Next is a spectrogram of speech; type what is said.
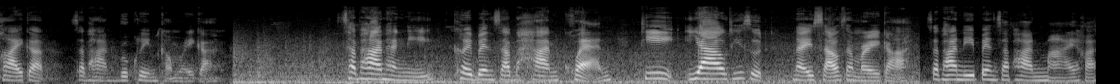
คล้ายกับสะพานบรุกลินของอเมริกา สะพานแห่งนี้เคยเป็นสะพานแขวนที่ยาวที่สุดในเซาท์อเมริกา สะพานนี้เป็นสะพานไม้ค่ะ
